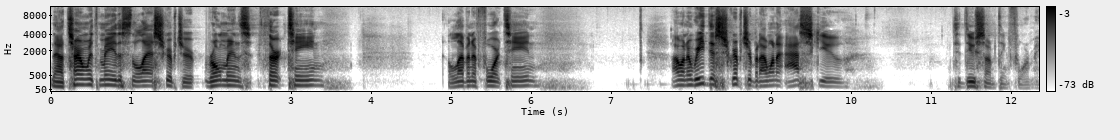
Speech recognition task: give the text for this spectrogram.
Now, turn with me. This is the last scripture Romans 13, 11 to 14. I want to read this scripture, but I want to ask you to do something for me.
